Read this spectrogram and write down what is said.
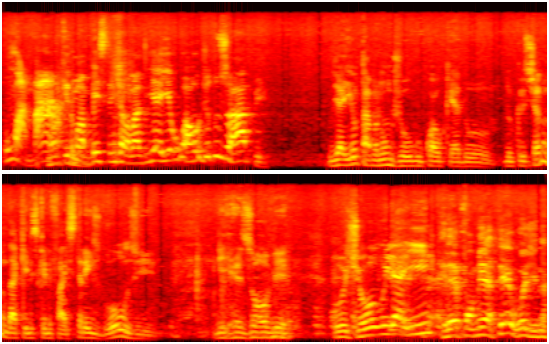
uma máquina, uma besta enjaulada. E aí é o áudio do zap. E aí eu tava num jogo qualquer do, do Cristiano, um daqueles que ele faz três gols e, e resolve o jogo. E aí Ele é fominha até hoje, né?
